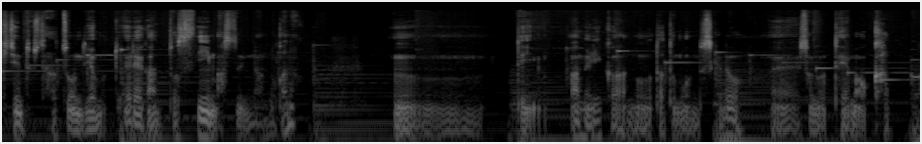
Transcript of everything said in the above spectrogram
きちんとした発音で読むとエレガントステーマスになるのかな？うん、っていうアメリカのだと思うんですけど、えー、そのテーマを買っ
